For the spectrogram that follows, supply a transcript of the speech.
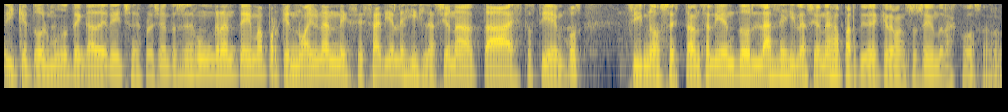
y que todo el mundo tenga derecho de expresión. Entonces es un gran tema porque no hay una necesaria legislación adaptada a estos tiempos si nos están saliendo las legislaciones a partir de que le van sucediendo las cosas. ¿no?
